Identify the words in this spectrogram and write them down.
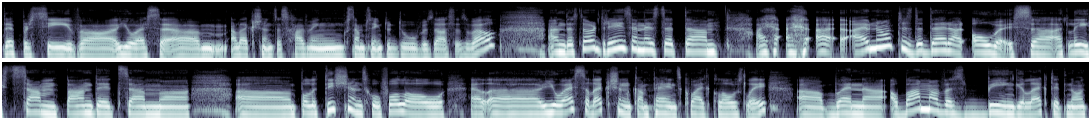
they perceive U.S. Uh, um, elections as having having something to do with us as well. And the third reason is that um, I, I, I, noticed that there are always uh, at least some pundits, some uh, uh, politicians who follow US uh, election campaigns quite closely. Uh, when uh, Obama was being elected, not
